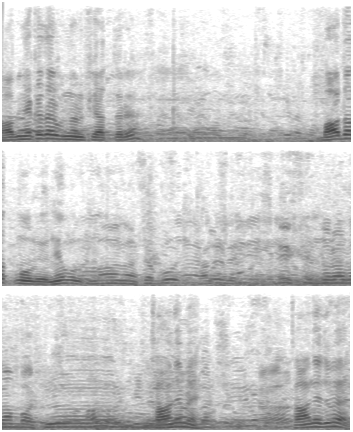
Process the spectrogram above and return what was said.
Abi ne kadar bunların fiyatları? Bağdat mı oluyor? Ne bu? İşte bu tanır beni. 500 liradan başlıyor. 1000 lira. Tane mi? Tane değil mi?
